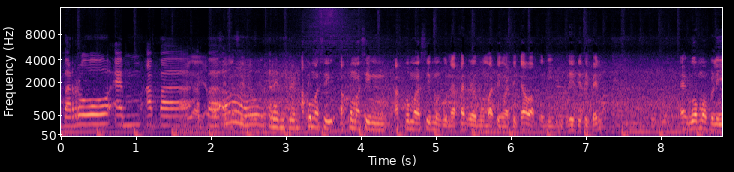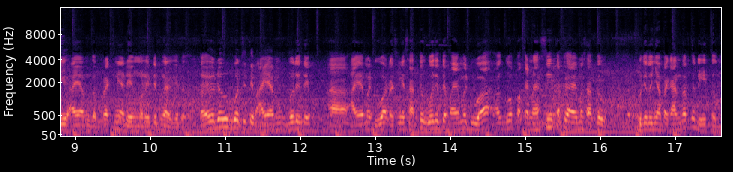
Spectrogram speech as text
Apa ro M apa Iya, iya, apa? masih, masih, oh masih. keren keren. aku masih aku masih aku masih menggunakan ilmu matematika waktu di, di titipin eh gue mau beli ayam geprek nih ada yang mau nitip nggak gitu tapi udah gue titip ayam gue titip uh, ayamnya dua nasinya satu gue titip ayamnya dua gue pakai nasi tapi ayamnya satu begitu nyampe kantor tuh dihitung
